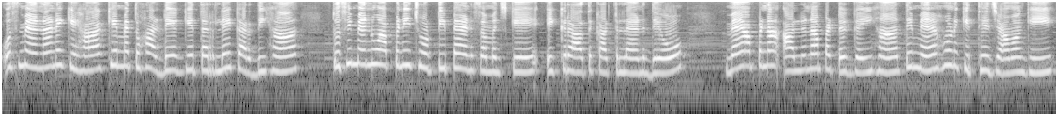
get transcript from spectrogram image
ਉਸ ਮੈਨਾ ਨੇ ਕਿਹਾ, ਕਿ ਮੈਂ ਤੁਹਾਡੇ ਅੱਗੇ ਤਰਲੇ ਕਰਦੀ ਹਾਂ। ਤੁਸੀਂ ਮੈਨੂੰ ਆਪਣੀ ਛੋਟੀ ਭੈਣ ਸਮਝ ਕੇ ਇੱਕ ਰਾਤ ਕੱਟ ਲੈਣ ਦਿਓ। ਮੈਂ ਆਪਣਾ ਆਲਣਾ ਪਟਕ ਗਈ ਹਾਂ ਤੇ ਮੈਂ ਹੁਣ ਕਿੱਥੇ ਜਾਵਾਂਗੀ?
